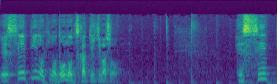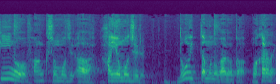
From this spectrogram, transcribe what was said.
SAP の機能をどんどん使っていきましょう。SAP のファンクションモジュールあ汎用モジュールどういったものがあるのかわからない。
